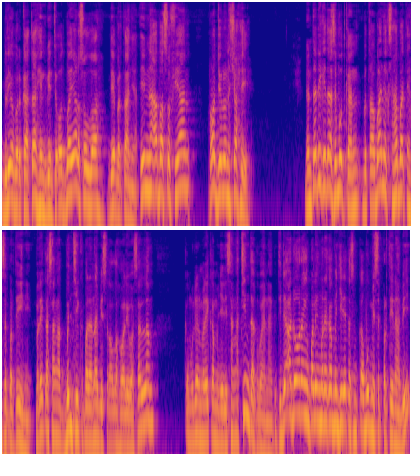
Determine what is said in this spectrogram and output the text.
beliau berkata Hind binti Utbah ya Rasulullah dia bertanya, "Inna Abu Sufyan rajulun syahih." Dan tadi kita sebutkan betapa banyak sahabat yang seperti ini. Mereka sangat benci kepada Nabi sallallahu alaihi wasallam Kemudian mereka menjadi sangat cinta kepada Nabi. Tidak ada orang yang paling mereka benci di atas muka bumi seperti Nabi.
